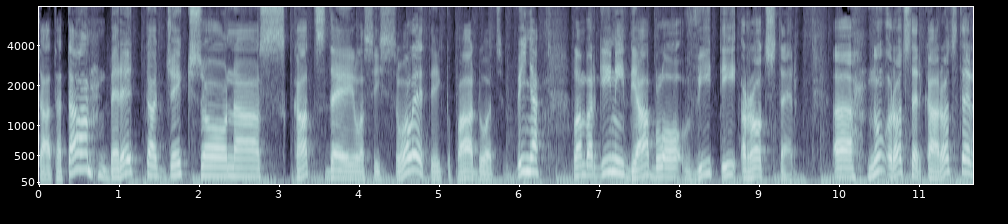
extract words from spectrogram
tā, tā, tā Beretta Džeksona Skatsdeilas izsolē tika pārdots viņa Lamborghini Diablo VT Roadster. Uh, nu, Rodster kā Rodster,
